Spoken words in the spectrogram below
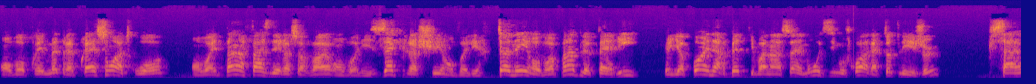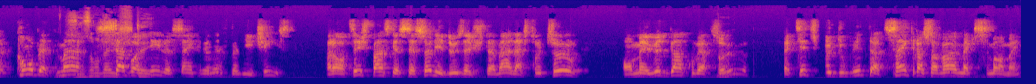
On va mettre la pression à trois. On va être en face des receveurs. On va les accrocher. On va les retenir. On va prendre le pari qu'il n'y a pas un arbitre qui va lancer un maudit mouchoir à tous les jeux. Puis ça a complètement saboté le synchronisme des Chiefs. Alors, tu sais, je pense que c'est ça les deux ajustements. La structure, on met huit gants de couverture. Fait que, tu sais, tu peux doubler, tu as cinq receveurs maximum. Hein.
